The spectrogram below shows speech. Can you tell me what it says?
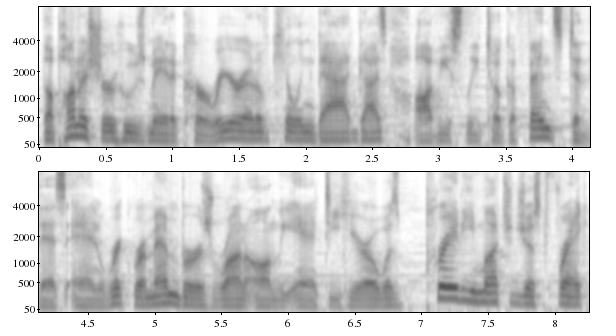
The Punisher, who's made a career out of killing bad guys, obviously took offense to this, and Rick Remender's run on the anti-hero was pretty much just Frank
